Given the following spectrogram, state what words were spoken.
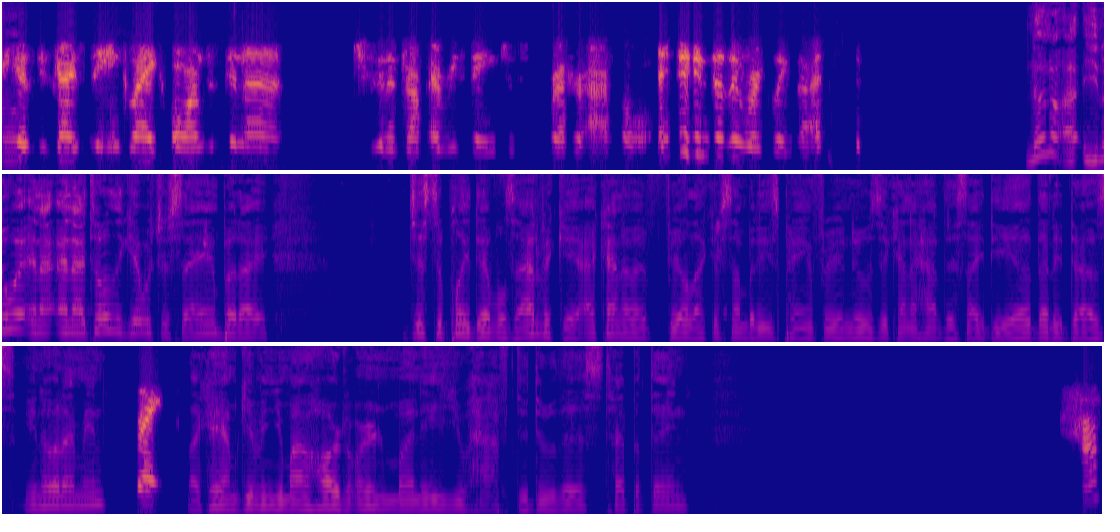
Oh. Because these guys think like, oh, I'm just gonna, she's gonna drop everything to spread her asshole. it doesn't work like that. No, no, I, you know what? And I, and I totally get what you're saying, but I just to play devil's advocate, I kind of feel like if somebody's paying for your news, they kind of have this idea that it does. You know what I mean? Right. Like, hey, I'm giving you my hard-earned money. You have to do this type of thing. Have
